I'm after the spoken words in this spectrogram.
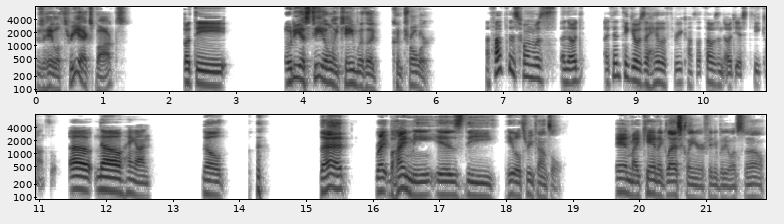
There's a Halo 3 Xbox. But the ODST only came with a controller. I thought this one was an I didn't think it was a Halo 3 console. I thought it was an ODST console. Oh, no, hang on. No, that right behind me is the Halo 3 console. And my can of glass cleaner, if anybody wants to know.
